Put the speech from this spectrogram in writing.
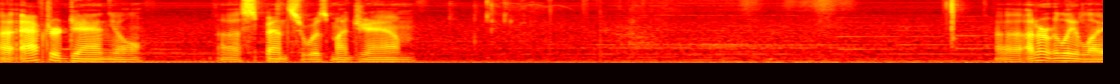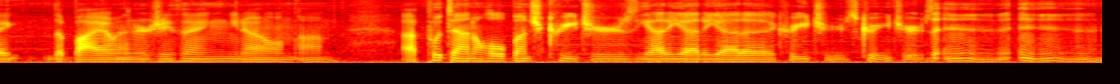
uh, after Daniel, uh, Spencer was my jam. Uh, I don't really like the bioenergy thing, you know. Um, uh, put down a whole bunch of creatures, yada yada yada, creatures, creatures. Uh, uh.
